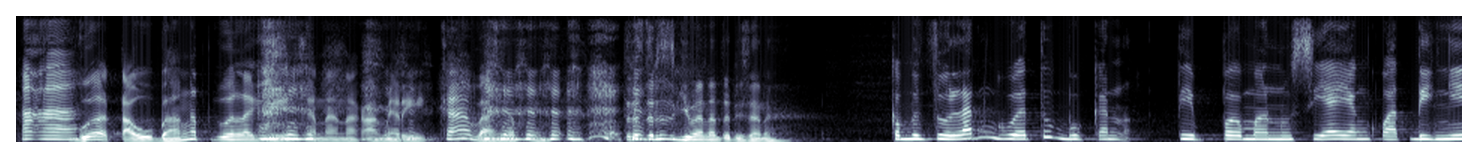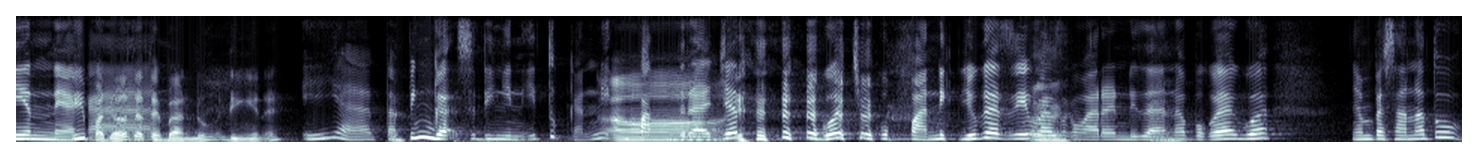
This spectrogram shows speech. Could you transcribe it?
Ah, ah. Gue tahu banget gue lagi kan anak Amerika banget. nih. Terus terus gimana tuh di sana? Kebetulan gue tuh bukan tipe manusia yang kuat dingin ya Ih kan. padahal teteh Bandung dingin eh. Iya, tapi nggak sedingin itu kan. Nih 4 Oh. derajat gue cukup panik juga sih pas kemarin di sana. Pokoknya gue nyampe sana tuh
